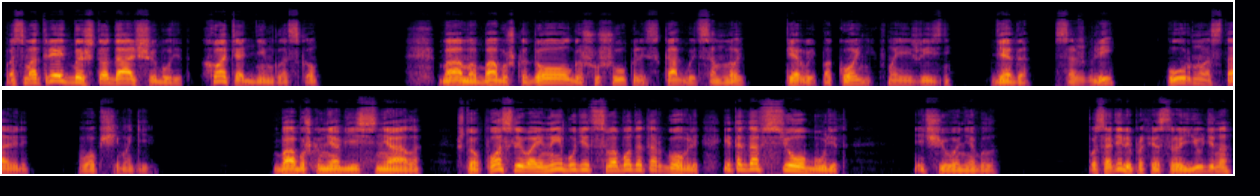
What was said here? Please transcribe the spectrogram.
посмотреть бы, что дальше будет, хоть одним глазком. Мама, бабушка долго шушукались, как быть со мной, первый покойник в моей жизни. Деда сожгли, урну оставили в общей могиле. Бабушка мне объясняла, что после войны будет свобода торговли, и тогда все будет. Ничего не было. Посадили профессора Юдина,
